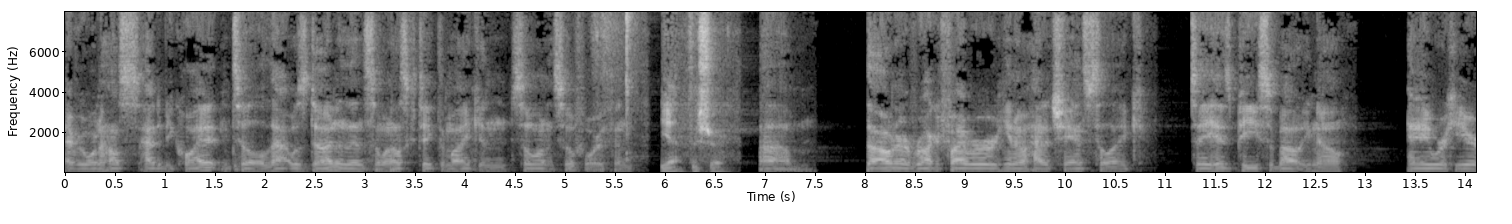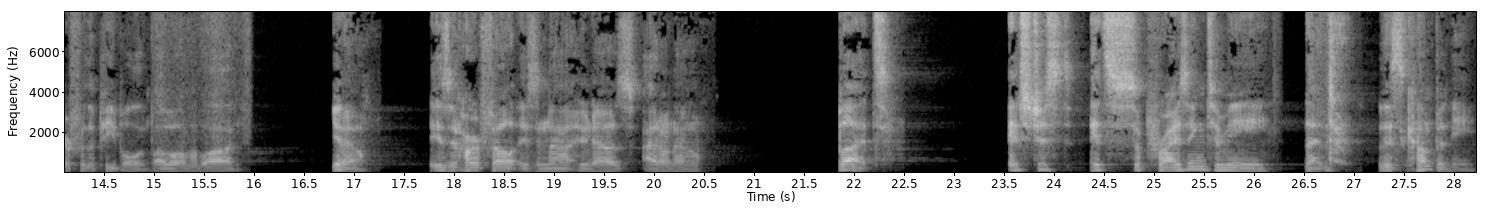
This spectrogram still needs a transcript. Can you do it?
everyone else had to be quiet until that was done. And then someone else could take the mic and so on and so forth. And yeah, for sure. Um, the owner of Rocket Fiber, you know, had a chance to like say his piece about, you know, hey, we're here for the people and blah blah blah blah. And, you know, is it heartfelt? Is it not? Who knows? I don't know. But it's just it's surprising to me that this company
